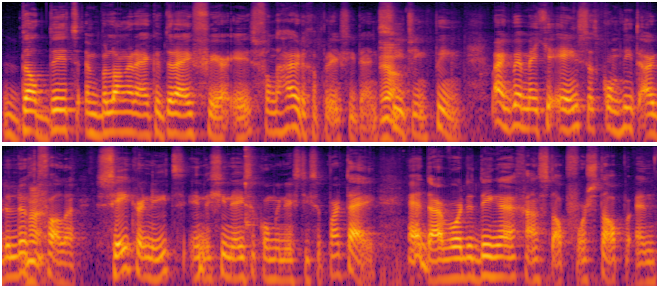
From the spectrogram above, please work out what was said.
dat dit een belangrijke drijfveer is van de huidige president, Xi Jinping. Maar ik ben met je eens, dat komt niet uit de lucht vallen. Zeker niet in de Chinese Communistische Partij. daar worden dingen gaan stap voor stap en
